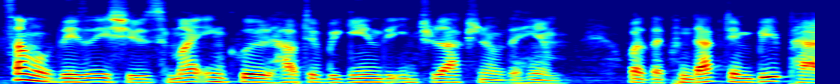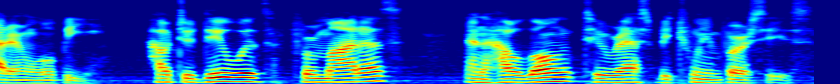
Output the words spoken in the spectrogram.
Some of these issues might include how to begin the introduction of the hymn, what the conducting beat pattern will be, how to deal with fermatas, and how long to rest between verses.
